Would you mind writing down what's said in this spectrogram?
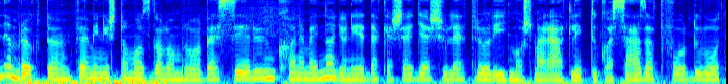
Nem rögtön feminista mozgalomról beszélünk, hanem egy nagyon érdekes egyesületről, így most már átléptük a századfordulót,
